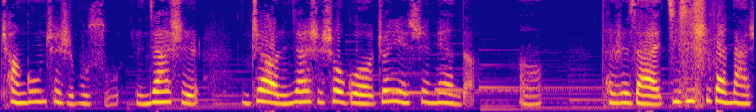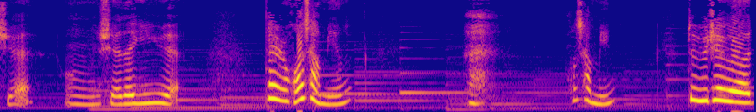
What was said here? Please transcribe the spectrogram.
唱功确实不俗，人家是，你知道人家是受过专业训练的，嗯，他是在鸡西师范大学嗯学的音乐，但是黄晓明，唉。黄晓明，对于这个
